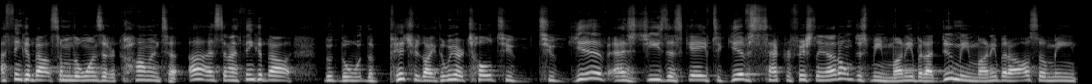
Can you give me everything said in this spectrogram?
I think about some of the ones that are common to us, and I think about the, the, the, picture like that we are told to, to give as Jesus gave, to give sacrificially. And I don't just mean money, but I do mean money, but I also mean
